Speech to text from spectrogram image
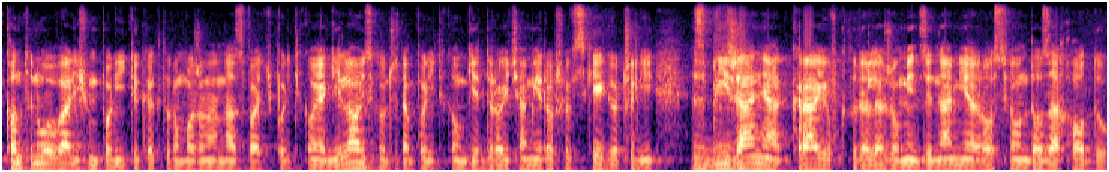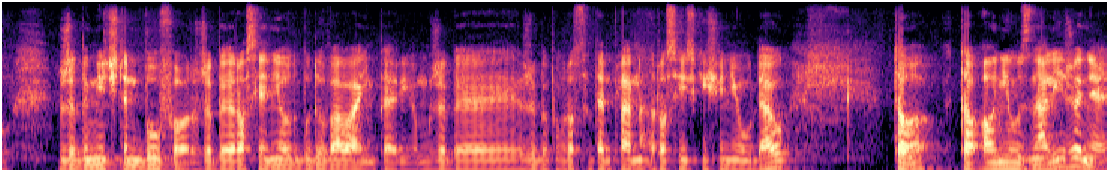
kontynuowaliśmy politykę, którą można nazwać polityką jagiellońską, czy tam polityką Giedroycia Mieroszewskiego, czyli zbliżania krajów, które leżą między nami a Rosją do Zachodu, żeby mieć ten bufor, żeby Rosja nie odbudowała imperium, żeby, żeby po prostu ten plan rosyjski się nie udał, to, to oni uznali, że nie,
